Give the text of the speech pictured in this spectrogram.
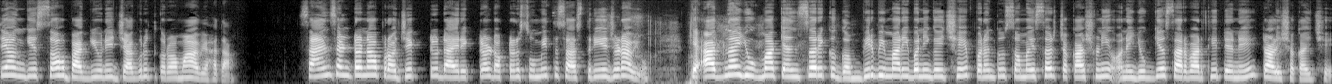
તે અંગે સહભાગીઓને જાગૃત કરવામાં આવ્યા હતા. સાયન્સ સેન્ટરના પ્રોજેક્ટ ડાયરેક્ટર ડોક્ટર સુમિત શાસ્ત્રીએ જણાવ્યું કે, આજના યુગમાં કેન્સર એક ગંભીર બીમારી બની ગઈ છે, પરંતુ સમયસર ચકાસણી અને યોગ્ય સારવારથી તેને ટાળી શકાય છે.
